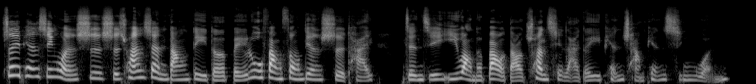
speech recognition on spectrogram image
这一篇新闻是石川县当地的北陆放送电视台剪辑以往的报道串起来的一篇长篇新闻。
